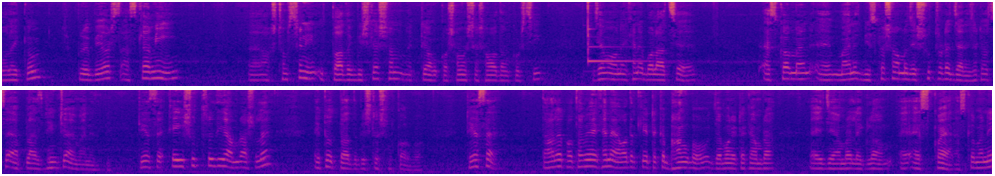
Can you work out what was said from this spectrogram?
আসসালামাইকুম প্রিভিয়ার্স আজকে আমি অষ্টম শ্রেণির উৎপাদক বিশ্লেষণ একটি অঙ্ক সমস্যা সমাধান করছি। যেমন এখানে বলা আছে স্কোয়ার মাইনাস বি স্কোয়ার আমরা যে সূত্রটা জানি, সেটা হচ্ছে A plus B minus B ঠিক আছে? এই সূত্র দিয়ে আমরা আসলে এটা উৎপাদক বিশ্লেষণ করব। ঠিক আছে? তাহলে প্রথমে এখানে আমাদেরকে এটাকে ভাঙবো। যেমন এটাকে আমরা, এই যে আমরা লিখলাম স্কোয়ার স্কোয়ার মানে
